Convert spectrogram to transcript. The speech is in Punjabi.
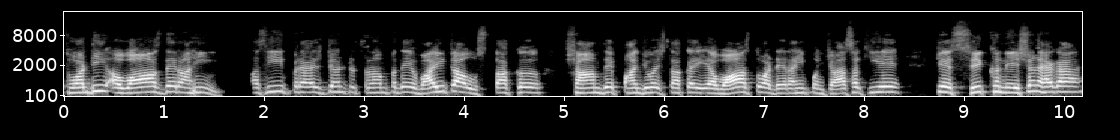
ਤੁਹਾਡੀ ਆਵਾਜ਼ ਦੇ ਰਾਹੀਂ ਅਸੀਂ ਪ੍ਰੈਜ਼ੀਡੈਂਟ ਟਰੰਪ ਦੇ ਵਾਈਟ ਹਾਊਸ ਤੱਕ ਸ਼ਾਮ ਦੇ 5 ਵਜੇ ਤੱਕ ਇਹ ਆਵਾਜ਼ ਤੁਹਾਡੇ ਰਾਹੀਂ ਪਹੁੰਚਾ ਸਕੀਏ ਕਿ ਸਿੱਖ ਨੇਸ਼ਨ ਹੈਗਾ,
